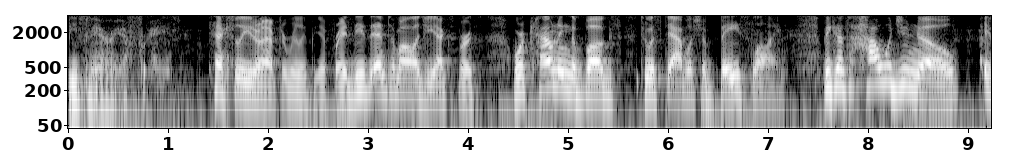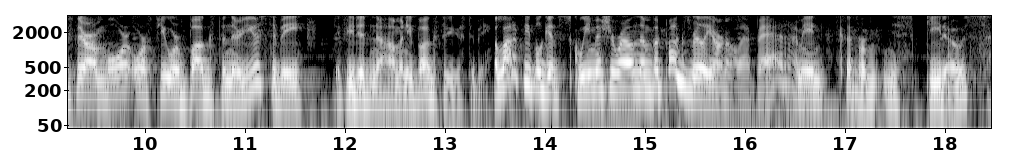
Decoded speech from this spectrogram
Be very afraid. Actually, you don't have to really be afraid. These entomology experts were counting the bugs to establish a baseline. Because how would you know if there are more or fewer bugs than there used to be if you didn't know how many bugs there used to be? A lot of people get squeamish around them, but bugs really aren't all that bad. I mean, except for mosquitoes.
